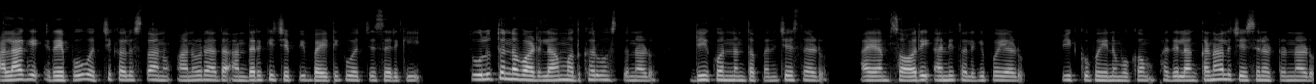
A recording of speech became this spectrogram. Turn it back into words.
అలాగే రేపు వచ్చి కలుస్తాను అనురాధ అందరికీ చెప్పి బయటికి వచ్చేసరికి తూలుతున్న వాడిలా మధుకర్ వస్తున్నాడు. ఢీ కొన్నంత పనిచేశాడు ఐఆమ్ సారీ అని తొలగిపోయాడు. పీక్కుపోయిన ముఖం పది లంకణాలు చేసినట్టున్నాడు.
